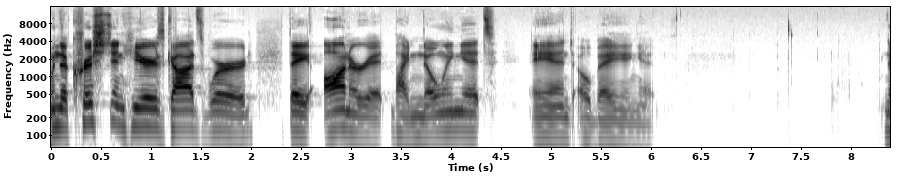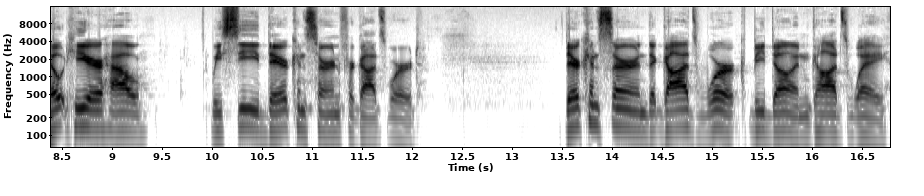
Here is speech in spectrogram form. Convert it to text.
When the Christian hears God's word, they honor it by knowing it and obeying it. Note here how we see their concern for God's word. Their concern that God's work be done God's way.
